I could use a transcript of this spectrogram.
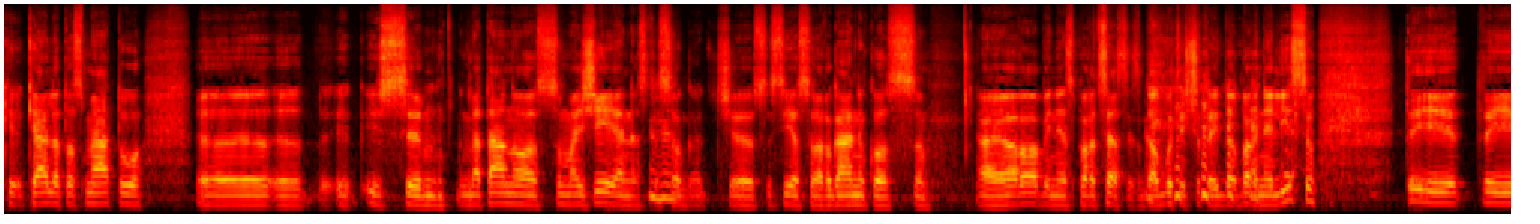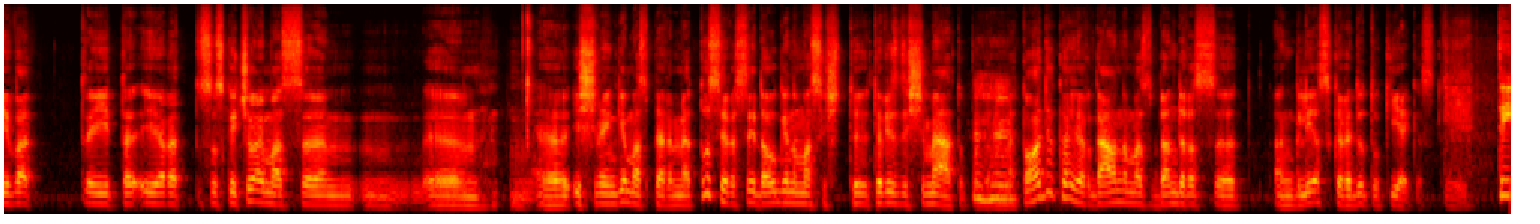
keletos metų e, e, iš metano sumažėja, nes mhm. tiesiog mhm. čia susijęs su organikos aerobiniais procesais. Galbūt iš šitai dabar nelysiu. Tai, tai va, tai ta yra suskaičiuojamas išvengimas per metus ir jisai dauginamas iš trisdešim metų pagal mhm. metodiką ir gaunamas bendras anglies kreditų kiekis. Tai, tai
